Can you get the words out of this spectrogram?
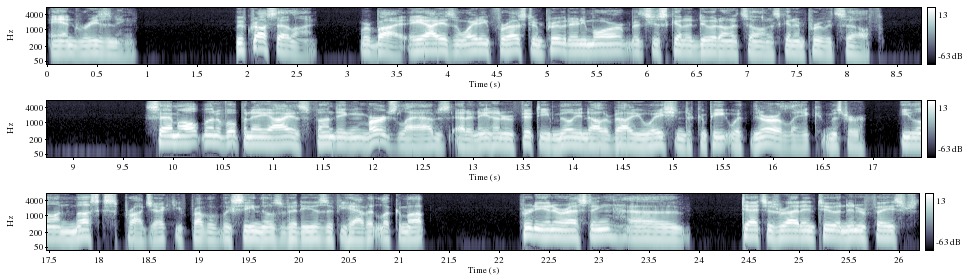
and reasoning. We've crossed that line. We're by it. AI isn't waiting for us to improve it anymore. It's just going to do it on its own. It's going to improve itself. Sam Altman of OpenAI is funding Merge Labs at an $850 million valuation to compete with Neuralink, Mr. Elon Musk's project. You've probably seen those videos. If you haven't, look them up pretty interesting. Uh, attaches right into an interface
